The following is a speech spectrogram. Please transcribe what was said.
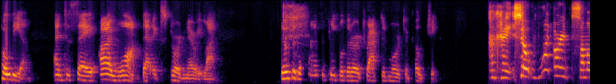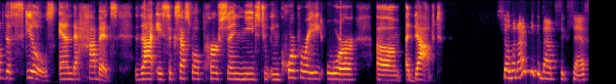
podium and to say, I want that extraordinary life. Those are the kinds of people that are attracted more to coaching. Okay, so what are some of the skills and the habits that a successful person needs to incorporate or um, adapt? So when I think about success,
